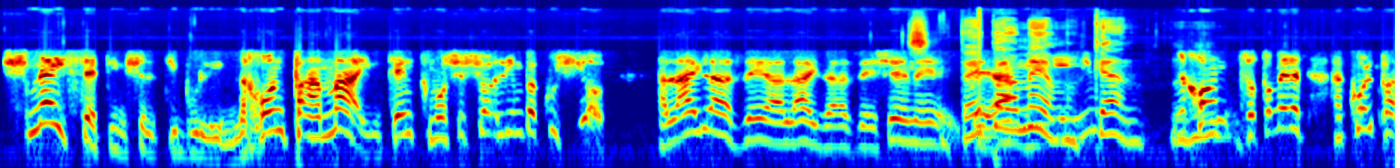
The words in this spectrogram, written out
שני סטים של טיבולים, נכון? פעמיים, כן? כמו ששואלים בקושיות. הלילה הזה, הלילה הזה, ש... שתי פעמים, כן. נכון, זאת אומרת, הכל פעם,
